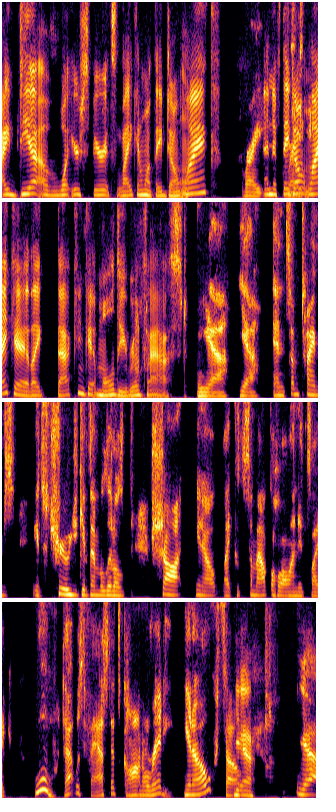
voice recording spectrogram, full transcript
idea of what your spirit's like and what they don't like. Right. And if they right. don't like it, like that can get moldy real fast. Yeah, yeah. And sometimes it's true. You give them a little shot, you know, like some alcohol, and it's like, "Ooh, that was fast. That's gone already." You know. So yeah, yeah.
